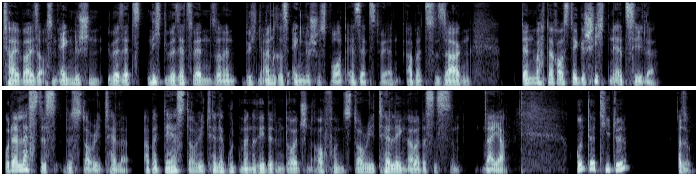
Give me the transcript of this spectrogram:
teilweise aus dem Englischen übersetzt, nicht übersetzt werden, sondern durch ein anderes englisches Wort ersetzt werden. Aber zu sagen, dann macht daraus der Geschichtenerzähler. Oder lasst es The Storyteller. Aber der Storyteller, gut, man redet im Deutschen auch von Storytelling, aber das ist, naja. Untertitel, also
